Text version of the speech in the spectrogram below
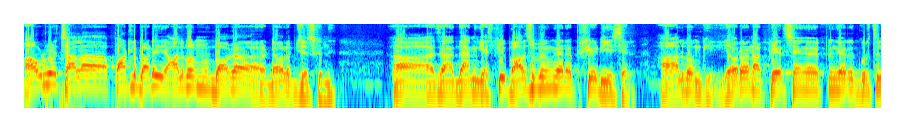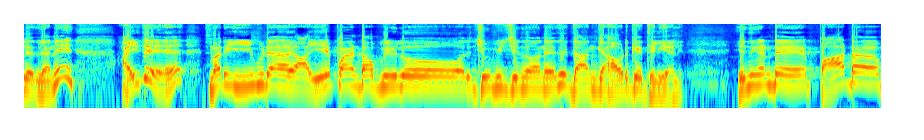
ఆవిడ కూడా చాలా పాటలు పాడి ఆల్బమ్ను బాగా డెవలప్ చేసుకుంది. దా- దానికి ఎస్పి బాలసుబ్రహ్మణ్యం గారు అప్రిషియేట్ చేశారు ఆ ఆల్బమ్కి. ఎవరో నా పేరు చెప్పింగ్ గారు గుర్తులేదు కానీ అయితే మరి ఈవిడ ఆ ఏ పాయింట్ ఆఫ్ వ్యూలో అది చూపించిందో అనేది దానికి ఆవిడకే తెలియాలి. ఎందుకంటే పాట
